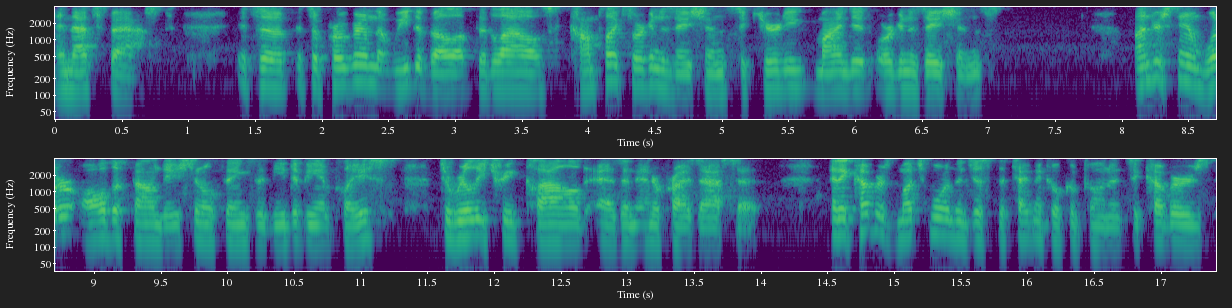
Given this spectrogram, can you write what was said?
and that's fast. It's a, it's a program that we developed that allows complex organizations, security-minded organizations, understand what are all the foundational things that need to be in place to really treat cloud as an enterprise asset. And it covers much more than just the technical components. It covers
